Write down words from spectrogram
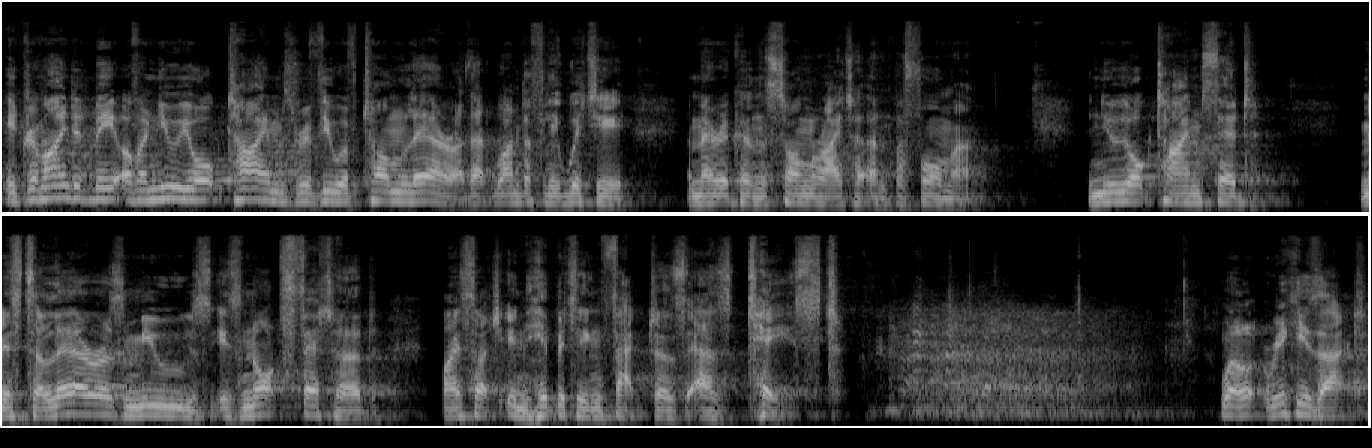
It reminded me of a New York Times review of Tom Lehrer, that wonderfully witty American songwriter and performer. The New York Times said, Mr. Lehrer's muse is not fettered by such inhibiting factors as taste. well, Ricky's act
